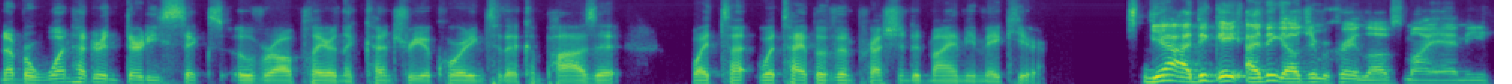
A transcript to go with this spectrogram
number 136 overall player in the country, according to the composite. What, t- what type of impression did Miami make here? Yeah, I think I think LJ McCray loves Miami.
